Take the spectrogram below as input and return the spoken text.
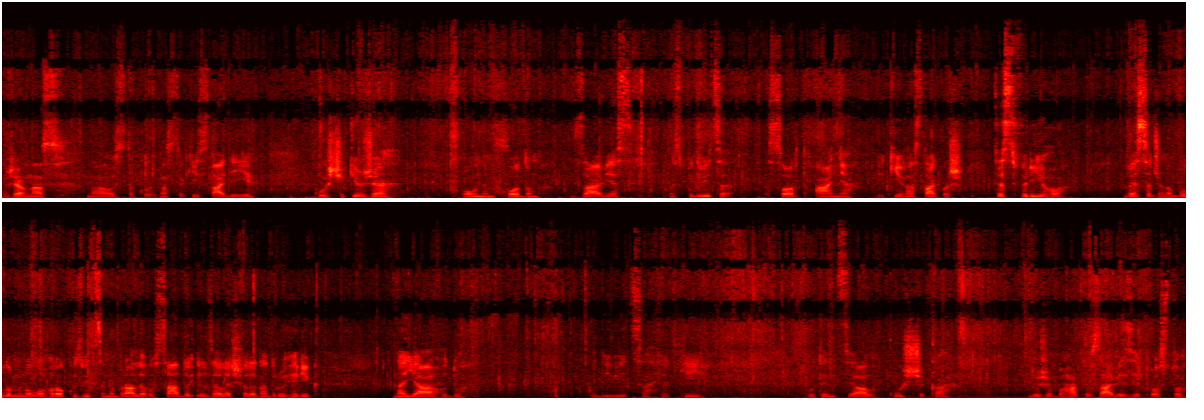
Вже в нас на ось таку, на такій стадії кущики вже повним ходом зав'яз. Ось подивіться сорт Аня, який в нас також це з Фріго. Висаджено було минулого року, звідси ми брали розсаду і залишили на другий рік на ягоду. Подивіться, який потенціал кущика. Дуже багато завязі, просто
